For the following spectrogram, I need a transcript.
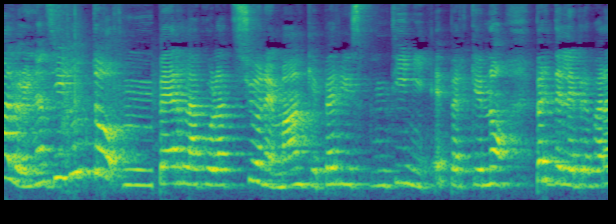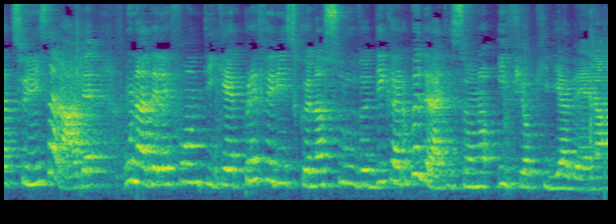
Allora innanzitutto mh, mm, per la colazione ma anche per gli spuntini e perché no per delle preparazioni salate una delle fonti che preferisco preferisco in assoluto di carboidrati sono i fiocchi di avena.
